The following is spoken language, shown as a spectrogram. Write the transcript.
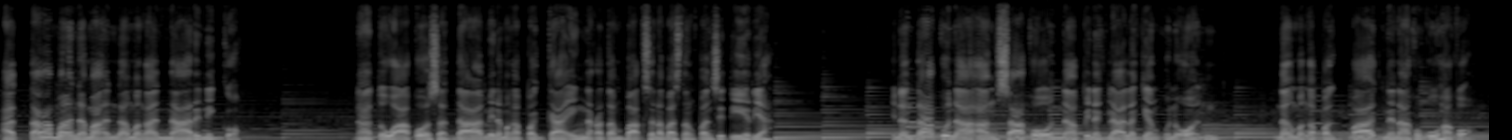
At tama naman ang mga narinig ko. Natuwa ako sa dami ng mga pagkaing nakatambak sa labas ng pansitirya. Inanda ko na ang sako na pinaglalagyan ko noon ng mga pagpag na nakukuha ko.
